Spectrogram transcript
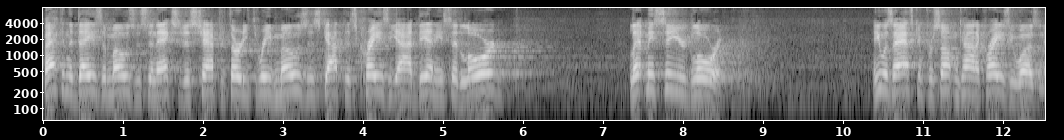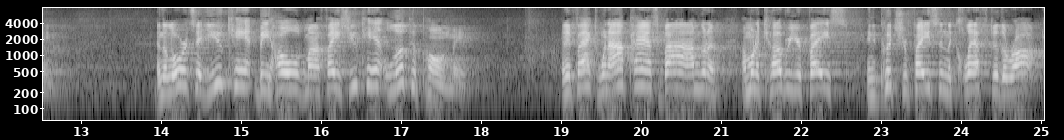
Back in the days of Moses in Exodus chapter 33, Moses got this crazy idea and he said, Lord, let me see your glory. He was asking for something kind of crazy, wasn't he? And the Lord said, You can't behold my face. You can't look upon me. And in fact, when I pass by, I'm going to I'm going to cover your face and put your face in the cleft of the rock.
